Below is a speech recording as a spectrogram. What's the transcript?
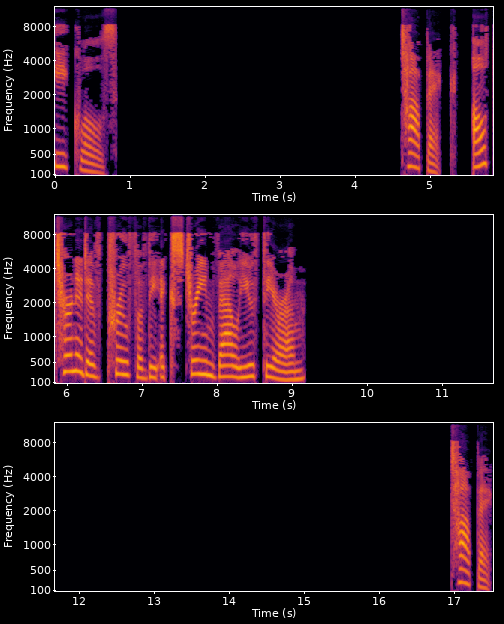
equals Topic. Alternative proof of the extreme value theorem Topic.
